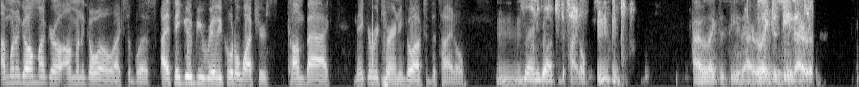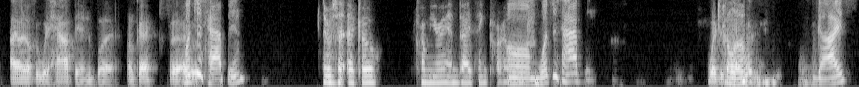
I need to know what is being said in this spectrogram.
I'm gonna go with my girl. I'm gonna go with Alexa Bliss. I think it would be really cool to watch her come back, make a return, and go after the title. Mm. Return and go after the title. I would like to see that. I I'd like to see that. I don't know if it would happen, but okay. But I What just happened? There was an echo from your end, I think, Carl. Um, what just happened, what just Hello? happened? guys?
